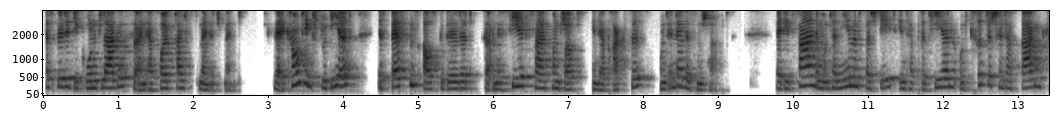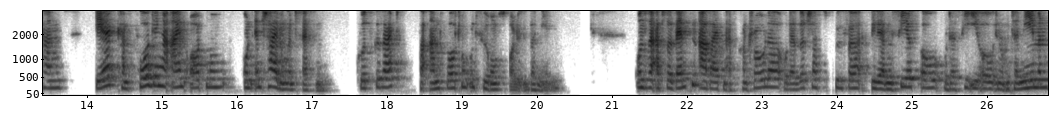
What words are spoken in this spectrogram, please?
Es bildet die Grundlage für ein erfolgreiches Management. Wer Accounting studiert, ist bestens ausgebildet für eine Vielzahl von Jobs in der Praxis und in der Wissenschaft. Wer die Zahlen im Unternehmen versteht, interpretieren und kritisch hinterfragen kann, der kann Vorgänge einordnen und Entscheidungen treffen. Kurz gesagt, Verantwortung und Führungsrolle übernehmen. Unsere Absolventen arbeiten als Controller oder Wirtschaftsprüfer, sie werden CFO oder CEO in Unternehmen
